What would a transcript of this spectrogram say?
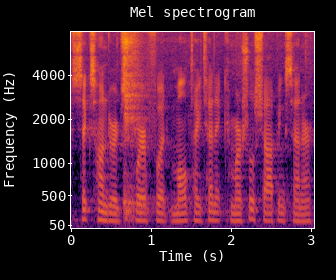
600 square foot multi-tenant commercial shopping center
